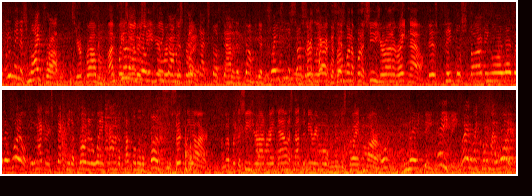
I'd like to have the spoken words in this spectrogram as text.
What do you mean it's my problem? It's your problem. I'm You placing don't under really seizure and think we're I'm going to destroy take it. that stuff down to the dump? You're crazy or something? Certainly are, because I'm going to put a seizure on it right now. There's people starving all over the world. You're not going to expect me to throw it away and count of a couple little bugs. You certainly are. I'm going to put the seizure on right now. It's not to be removed. We're going to destroy it tomorrow. Oh, maybe, maybe. Where do I call my lawyer?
